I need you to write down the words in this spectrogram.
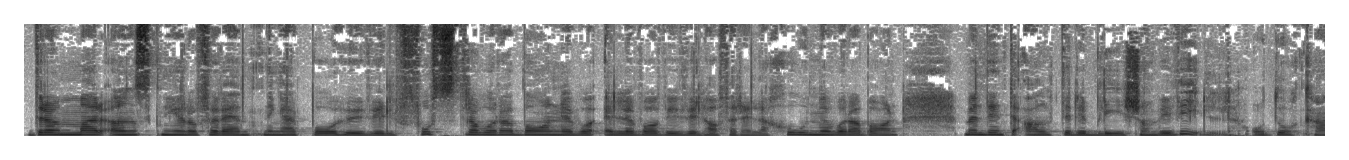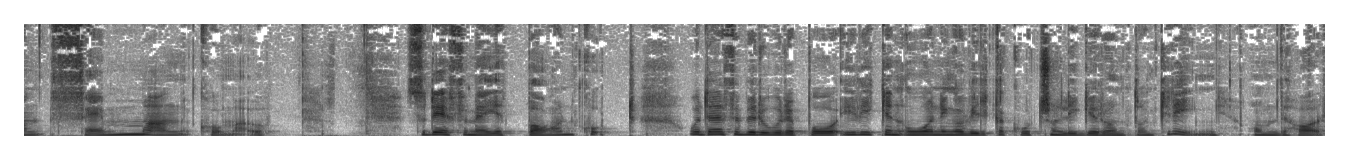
drömmar, önskningar och förväntningar på hur vi vill fostra våra barn eller vad vi vill ha för relation med våra barn. Men det är inte alltid det blir som vi vill och då kan femman komma upp. Så det är för mig ett barnkort. Och därför beror det på i vilken ordning och vilka kort som ligger runt omkring. Om det, har,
